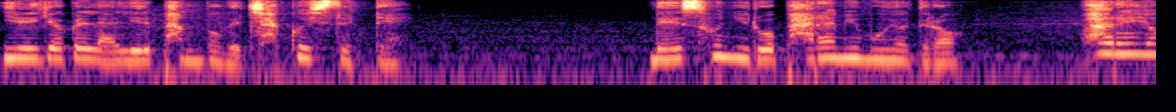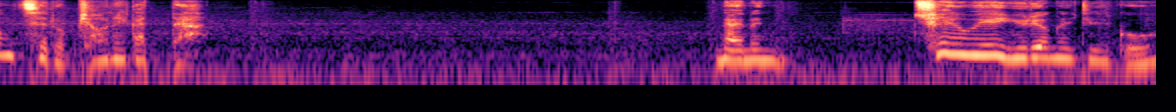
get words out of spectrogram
일격을 날릴 방법을 찾고 있을 때 내 손 위로 바람이 모여들어 활의 형체로 변해갔다. 나는 최후의 유령을 들고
